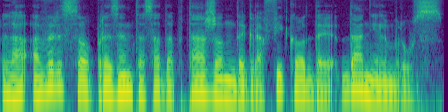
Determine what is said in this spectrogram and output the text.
La averso presentas adaptajon de grafiko de Daniel Mrus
